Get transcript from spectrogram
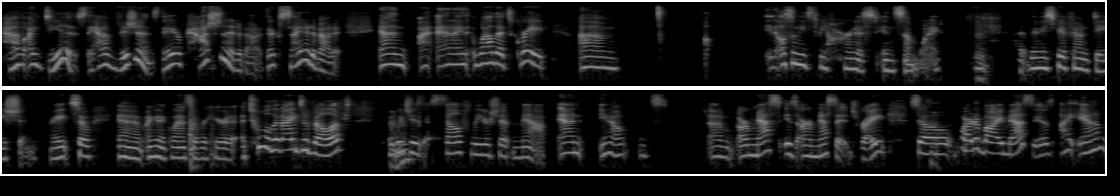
have ideas they have visions they are passionate about it they're excited about it and i and i while that's great um it also needs to be harnessed in some way mm. there needs to be a foundation right so um, i'm going to glance over here at a tool that i developed mm-hmm. which is a self leadership map and you know it's um, our mess is our message, right? So part of my mess is I am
